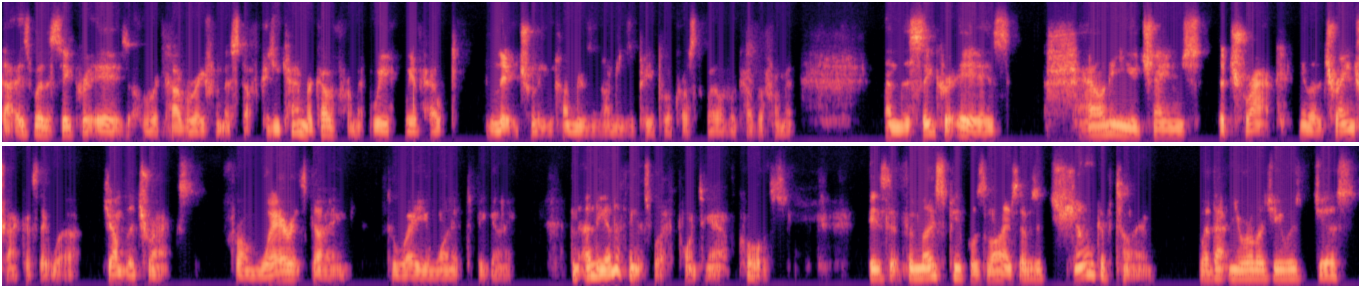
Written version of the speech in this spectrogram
that is where the secret is of recovery from this stuff because you can recover from it. We we've helped literally hundreds and hundreds of people across the world recover from it. And the secret is how do you change the track, you know, the train track as they were, jump the tracks from where it's going to where you want it to be going. And, and the other thing that's worth pointing out, of course, is that for most people's lives, there was a chunk of time where that neurology was just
